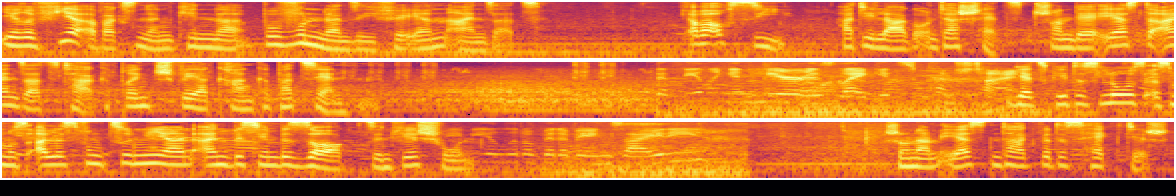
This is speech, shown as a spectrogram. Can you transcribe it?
Ihre vier erwachsenen Kinder bewundern sie für ihren Einsatz. Aber auch sie hat die Lage unterschätzt. Schon der erste Einsatztag bringt schwerkranke Patienten. Jetzt geht es los, es muss alles funktionieren. Ein bisschen besorgt sind wir schon. Schon am ersten Tag wird es hektisch.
